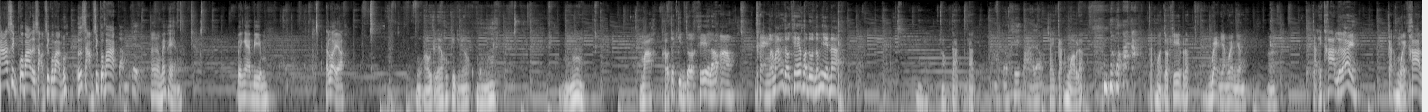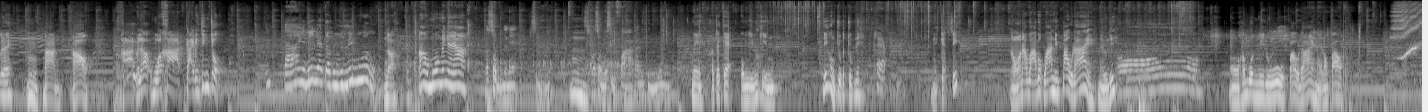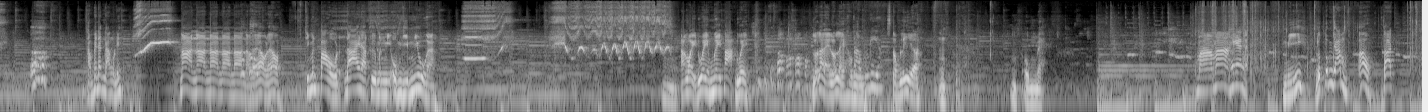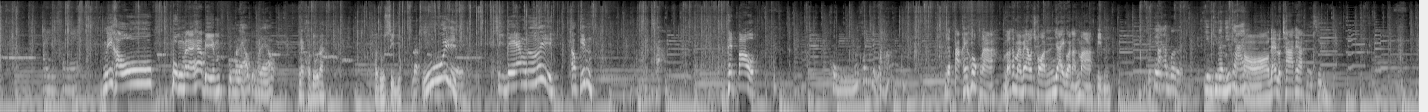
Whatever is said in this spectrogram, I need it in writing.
ห้าสิบกว่าบาทหรือสามสิบกว่าบาทไม่รู้เออสามสิบกว่าบาท สามเจ็ดเออ ไม่แพง เป็นไงบีม อร่อยอะโอ้เอาอีกแล้วเขากินอีกแล้วอืมอืมมาเขาจะกินจระเข้แล้วอ้าวแข่งแล้วมั้งจระเข้พอโดนน้ำเย็นอะอืมเอากัดกัดอ้าวจระเข้ตายแล้ว ใช้กัดหัวไปแล้ว กัดหัวจระเข้ไปแล้ว แหว่งยังแหว่งยังอะกัดให้ขาดเลย กัดหัวให้ขาดเลย อืมนานเอาขาดไปแล้ว หัวขาดกลายเป็นจิ้งจกตาอย่าเล่นเลยกลายเป็นเยลลี่ม่วงเหรออ้าวม่วงได้ไงอะผสมกันเนี่ยสีอืมผสมกับสีฟ้ากลายเป็นสีม่วงนี่เขาจะแกะอมยิ้มกิน นี่ของจุบะจุบนี่ใช่ครับนี่แกะสิอ๋อ นาวาบอกว่านิ้มเป้าได้ ไหนดูดิ อ๋อ อ๋อข้างบนมีรูเป้าได้ไหนลองเป้าเออทำให้ดังๆกว่านี้น่านน่านน่านน่านน่านเอาแล้วเอาแล้ว ที่มันเป่าได้นะคือมันมีอมยิ้มอยู่ไงอืมอร่อยด้วยเมื่อยปากด้วยรสอะไรรสอะไรอมตายิ้มบุรีครับสตรอเบอรี่เหรอะอืมอืมอมไปมาม่าแห้งน่ะ หมีรสต้มยำเอ้าตัด ไอสแน็คนี่เขาปรุงมาแล้วใช่ไหมบีม ปรุงมาแล้วปรุงมาแล้ว ไหนขอดูหน่อย ขอดูสี แบบอุ้ย สีแดงเลย เอากินฉาบเผ็ดเป้าคงไม่ค่อยเผ็ดหรอกมั้งอย่าตักให้หกนะ แล้วทำไมไม่เอาช้อนใหญ่กว่านั้นมากินเทระเบิด กินทีละนิดไงอ๋อ ได้รสชาติใช่ไหม ไหนชิม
